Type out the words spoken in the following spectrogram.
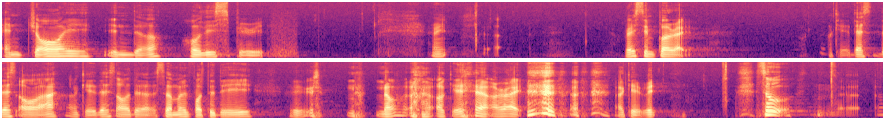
and joy in the Holy Spirit. Right? Very simple, right? Okay, that's that's all. Ah, okay, that's all the sermon for today. no, okay, all right. okay, wait. So, uh,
